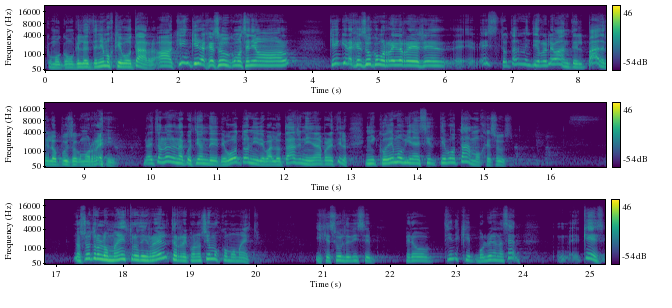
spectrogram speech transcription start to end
Como, como que lo tenemos que votar. Ah, ¿quién quiere a Jesús como Señor? ¿Quién quiere a Jesús como Rey de Reyes? Eh, es totalmente irrelevante. El Padre lo puso como Rey. esto no es una cuestión de, de voto, ni de balotaje, ni nada por el estilo. Nicodemo viene a decir, te votamos, Jesús. Nosotros los maestros de Israel te reconocemos como maestro. Y Jesús le dice, pero tienes que volver a nacer. ¿Qué es?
